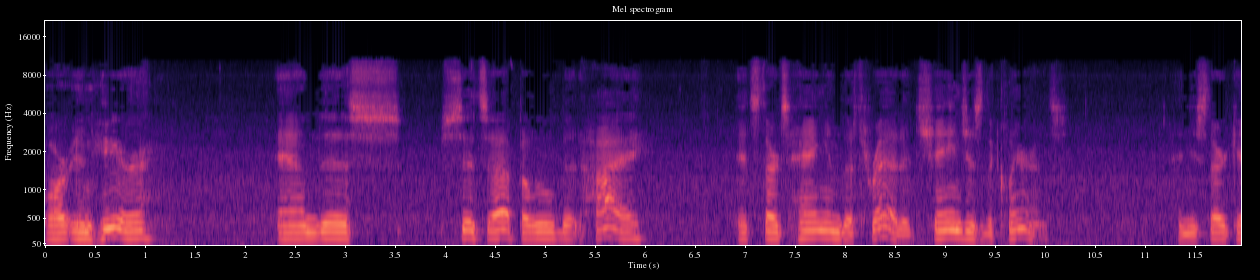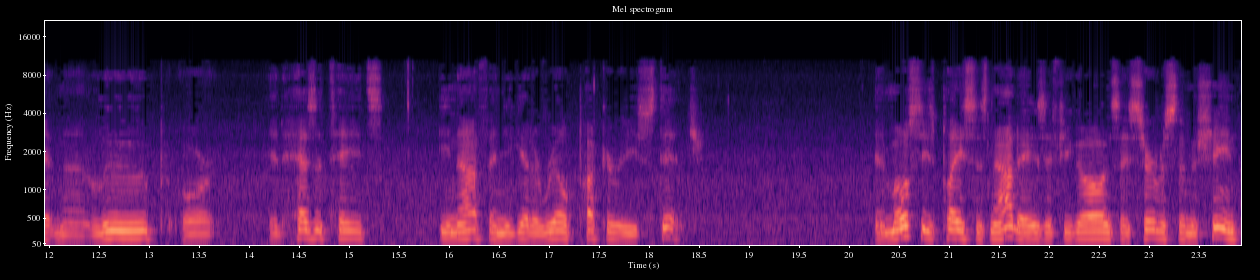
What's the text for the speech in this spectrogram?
or in here, and this sits up a little bit high, it starts hanging the thread. It changes the clearance. And you start getting a loop or it hesitates enough and you get a real puckery stitch. In most of these places nowadays, if you go and say service the machine,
